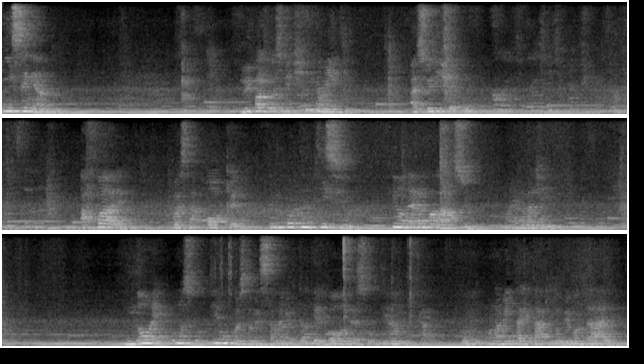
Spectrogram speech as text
insegnando. Lui parlò specificamente ai suoi discepoli a fare questa opera importantissima, che non era un palazzo, ma era la gente. Noi, quando ascoltiamo questo messaggio, tante volte ascoltiamo con, con la mentalità che dobbiamo andare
